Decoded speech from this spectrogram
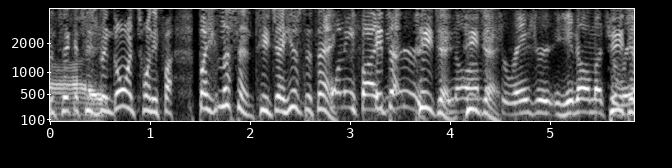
in tickets. He's been going 25. But listen, TJ, here's the thing. 25 It years. TJ, you know TJ. Ranger, you know how much Ranger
